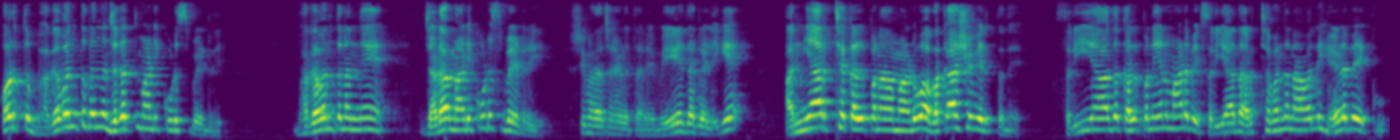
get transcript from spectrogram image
ಹೊರತು ಭಗವಂತನನ್ನ ಜಗತ್ ಮಾಡಿ ಕೂಡಿಸ್ಬೇಡ್ರಿ. ಭಗವಂತನನ್ನೇ ಜಡ ಮಾಡಿ ಕೂಡಿಸ್ಬೇಡ್ರಿ. ಶ್ರೀಮದಾಚಾರ್ಯ ಹೇಳ್ತಾರೆ, ವೇದಗಳಿಗೆ ಅನ್ಯಾರ್ಥ ಕಲ್ಪನಾ ಮಾಡುವ ಅವಕಾಶವಿರ್ತದೆ. ಸರಿಯಾದ ಕಲ್ಪನೆಯನ್ನು ಮಾಡಬೇಕು. ಸರಿಯಾದ ಅರ್ಥವನ್ನು ನಾವಲ್ಲಿ ಹೇಳಬೇಕು.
